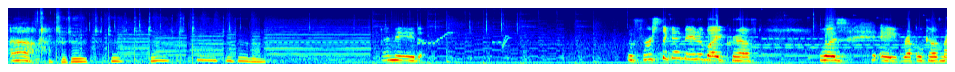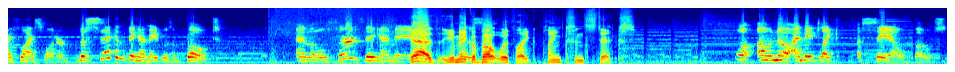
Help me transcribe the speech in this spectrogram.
Ah, I made. The first thing I made of Minecraft was a replica of my fly swatter. The second thing I made was a boat. And the third thing I made. Yeah, you make a boat with like planks and sticks. Well, oh no, I made like a sailboat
